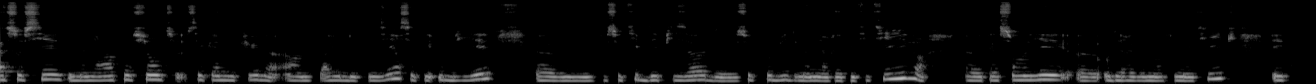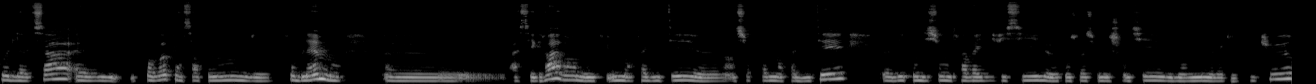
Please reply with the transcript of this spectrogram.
associer de manière inconsciente ces canicules à une période de plaisir, c'était oublier euh, que ce type d'épisode euh, se produit de manière répétitive, euh, qu'elles sont liées au dérèglement climatique et qu'au-delà de ça, elles provoquent un certain nombre de problèmes assez grave, hein, donc une mortalité, un surcroît de mortalité, des conditions de travail difficiles, qu'on soit sur les chantiers ou dans le monde de l'agriculture,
